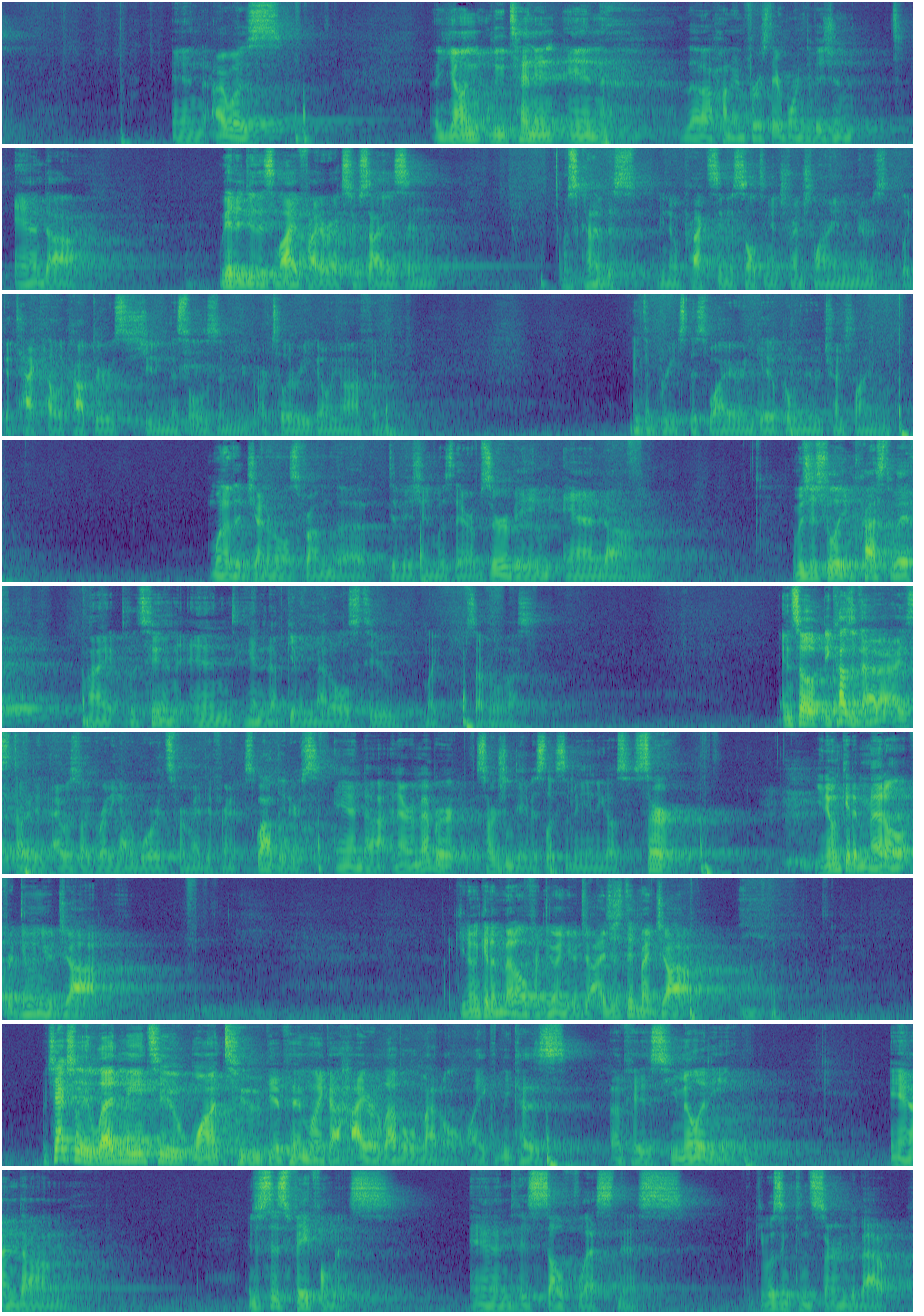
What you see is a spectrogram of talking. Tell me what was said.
And I was a young lieutenant in the 101st Airborne Division, and uh, we had to do this live fire exercise, and it was kind of this, you know, practicing assaulting a trench line, and there's like attack helicopters shooting missiles and artillery going off, and you have to breach this wire and get going into a trench line. One of the generals from the division was there observing and um, I was just really impressed with my platoon, and he ended up giving medals to like several of us. And so, because of that, I started. I was like writing out awards for my different squad leaders, and uh, and I remember Sergeant Davis looks at me and he goes, "Sir, you don't get a medal for doing your job. Like, you don't get a medal for doing your job. I just did my job. Which actually led me to want to give him like a higher level medal, like because of his humility and, um, and just his faithfulness and his selflessness. Like he wasn't concerned about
